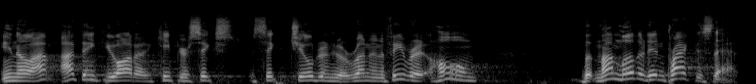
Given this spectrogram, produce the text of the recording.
You know, I, I think you ought to keep your sick, sick children who are running a fever at home, but my mother didn't practice that.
